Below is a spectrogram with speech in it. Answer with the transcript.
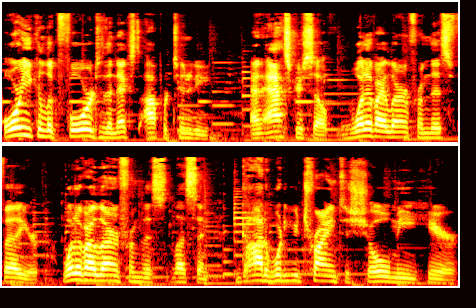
Or you can look forward to the next opportunity and ask yourself, what have I learned from this failure? What have I learned from this lesson? God, what are you trying to show me here?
